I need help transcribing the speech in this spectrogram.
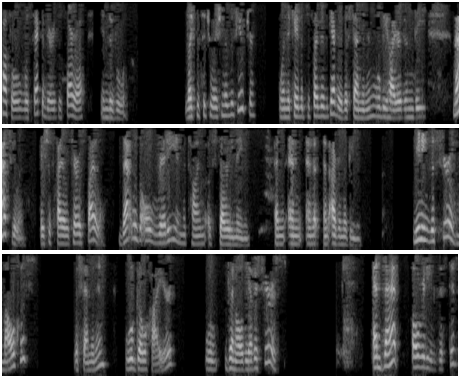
Tafel, was secondary to Sarah in the Vua. Like the situation of the future, when the Kevet Society is Geber, the feminine will be higher than the masculine. That was already in the time of Sarah and, and, and, and Avram Avinu. Meaning the sphere of Malchus, the feminine, will go higher than all the other spheres. And that already existed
